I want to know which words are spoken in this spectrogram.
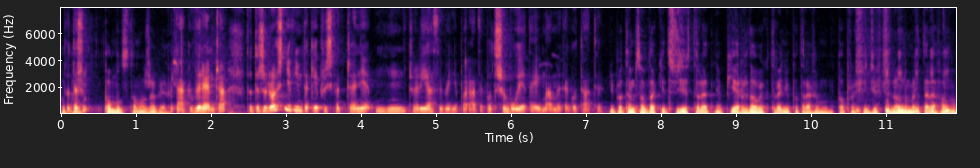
Bo to też pomóc to może wiesz. tak, wyręcza, to też rośnie w nim takie przeświadczenie, mhm, czyli ja sobie nie poradzę, potrzebuję tej mamy, tego taty. I potem są takie 30-letnie pierdoły, które nie potrafią poprosić dziewczyny o numer telefonu.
